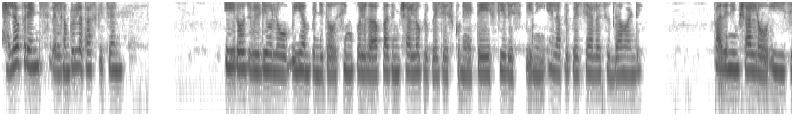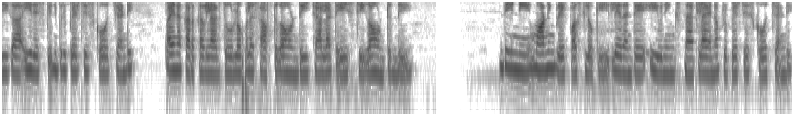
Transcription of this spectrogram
Hello friends welcome to Latha's kitchen. ఈరోజు వీడియోలో బియ్యం పిండితో సింపుల్గా పది నిమిషాల్లో ప్రిపేర్ చేసుకునే టేస్టీ రెసిపీని ఎలా ప్రిపేర్ చేయాలో చూద్దామండి. పది నిమిషాల్లో ఈజీగా ఈ రెసిపీని ప్రిపేర్ చేసుకోవచ్చండి. పైన కరకరలాడుతూ లోపల సాఫ్ట్గా ఉండి చాలా టేస్టీగా ఉంటుంది. దీన్ని మార్నింగ్ బ్రేక్ఫాస్ట్లోకి లేదంటే ఈవినింగ్ స్నాక్లా అయినా ప్రిపేర్ చేసుకోవచ్చండి.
